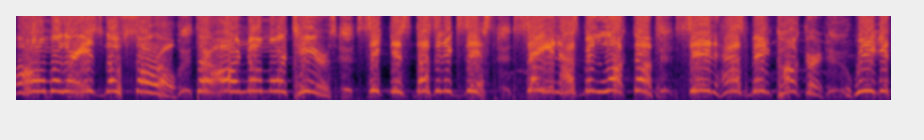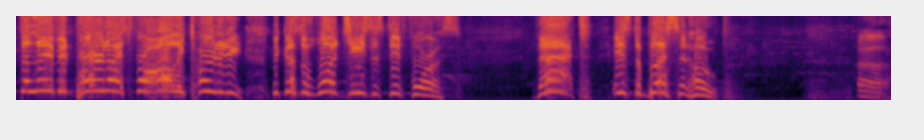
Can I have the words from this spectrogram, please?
a home where there is no sorrow, there are no more tears. Sickness doesn't exist. Satan has been locked up. Sin has been conquered. We get to live in paradise for all eternity because of what Jesus did for us. That is the blessed hope. Uh,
